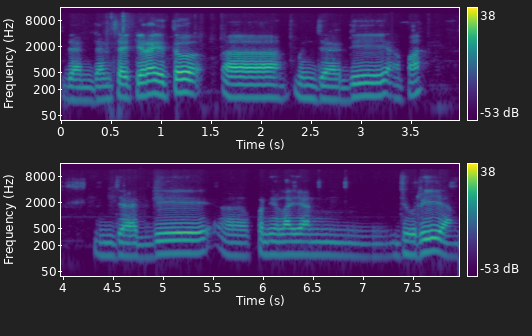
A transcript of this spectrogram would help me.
dan dan saya kira itu uh, menjadi apa menjadi uh, penilaian juri yang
